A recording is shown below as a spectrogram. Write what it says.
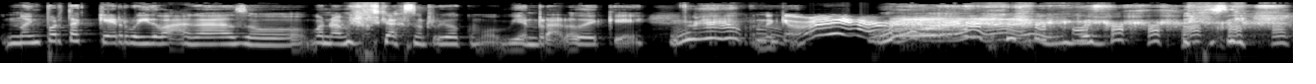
no importa qué ruido hagas o, bueno, a menos que hagas un ruido como bien raro de que... De que pues,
